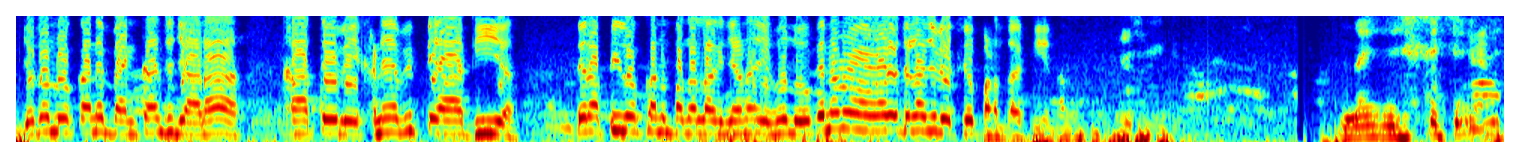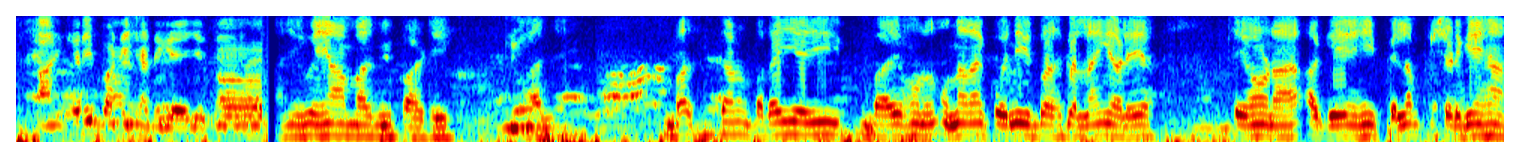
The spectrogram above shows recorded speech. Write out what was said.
ਜਦੋਂ ਲੋਕਾਂ ਨੇ ਬੈਂਕਾਂ 'ਚ ਜਾਣਾ ਖਾਤੇ ਵੇਖਣੇ ਆ ਵੀ ਪਿਆ ਕੀ ਆ ਫਿਰ ਆਪੀ ਲੋਕਾਂ ਨੂੰ ਪਤਾ ਲੱਗ ਜਾਣਾ ਇਹੋ ਲੋਕ ਇਹਨਾਂ ਨੂੰ ਆਉਣ ਵਾਲੇ ਦਿਨਾਂ 'ਚ ਵੇਖਿਓ ਬਣਦਾ ਕੀ ਇਹਨਾਂ ਦਾ। ਨਹੀਂ ਜੀ। ਹਾਂ ਕਿਹੜੀ ਪਾਰਟੀ ਛੱਡ ਗਏ ਜੀ ਹਾਂਜੀ ਕੋਈ ਆਮ ਆਦਮੀ ਪਾਰਟੀ। ਹਾਂਜੀ। ਬਸ ਤੁਹਾਨੂੰ ਪਤਾ ਹੀ ਹੈ ਜੀ ਬਾਈ ਹੁਣ ਉਹਨਾਂ ਨਾਲ ਕੋਈ ਨਹੀਂ ਬਸ ਗੱਲਾਂ ਹੀ ਵਾਲੇ ਆ। ਤੇ ਹੁਣ ਅੱਗੇ ਅਸੀਂ ਪਹਿਲਾਂ ਪਿਛੜ ਗਏ ਹਾਂ।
